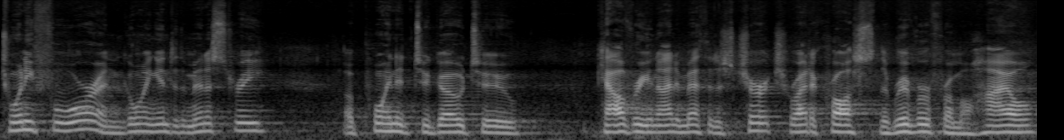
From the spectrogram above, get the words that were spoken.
24 and going into the ministry, appointed to go to Calvary United Methodist Church right across the river from Ohio,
